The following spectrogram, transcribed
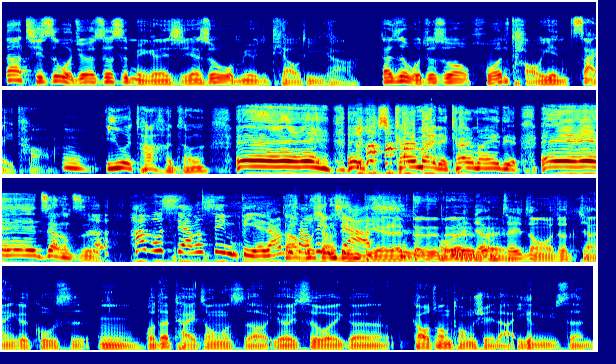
那其实我觉得这是每个人的习惯，所以我没有去挑剔他。但是我就说我很讨厌载他，嗯，因为他很常哎哎哎哎，开慢一点，开慢一点，哎哎哎，这样子。他不相信别人，他不相信别人。对对对，我跟你讲这种，我就讲一个故事。嗯，我在台中的时候，有一次我一个高中同学啦，一个女生，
